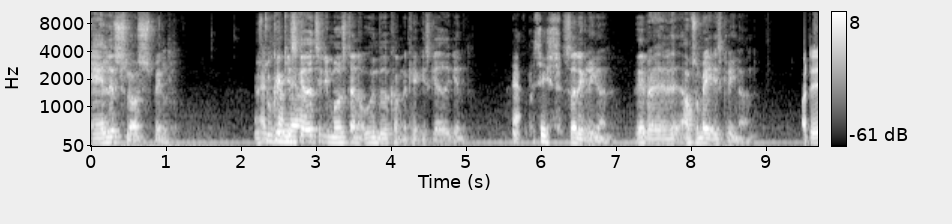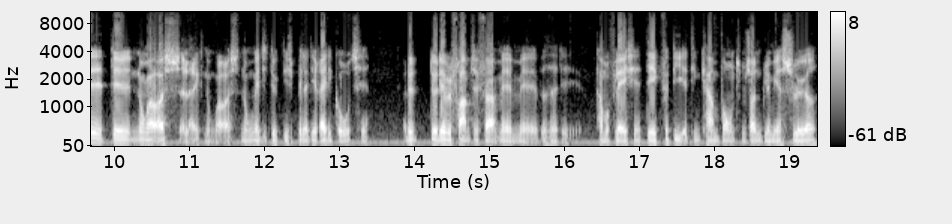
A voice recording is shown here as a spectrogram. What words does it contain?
alle slåsspil. Hvis Ja, du kan give skade til de modstandere, uden vedkommende kan give skade igen, Ja, præcis. så er det grineren. Det er bare automatisk grineren. Og det, det er nogle af os, eller ikke nogle af os, nogle af de dygtige spillere, de er rigtig gode til. Og det, det var det, jeg ville frem til før med, med hvad hedder det, camouflage. Det er ikke fordi, at din kampvogn som sådan bliver mere sløret.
